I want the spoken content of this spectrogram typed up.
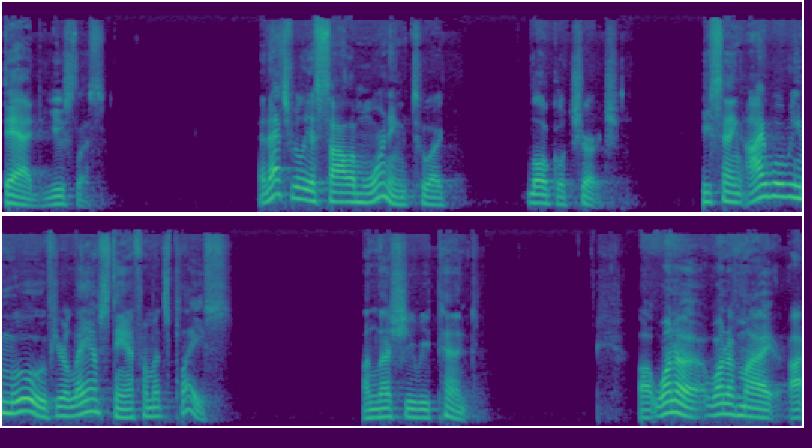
dead, useless. And that's really a solemn warning to a local church. He's saying, I will remove your lampstand from its place unless you repent. Uh, one, of, one of my, uh,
